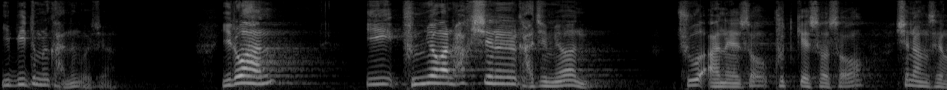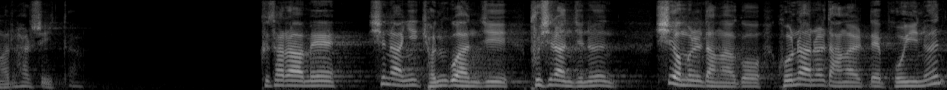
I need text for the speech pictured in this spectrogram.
이 믿음을 갖는 거죠. 이러한 이 분명한 확신을 가지면 주 안에서 굳게 서서 신앙생활을 할 수 있다. 그 사람의 신앙이 견고한지 부실한지는 시험을 당하고 고난을 당할 때 보이는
